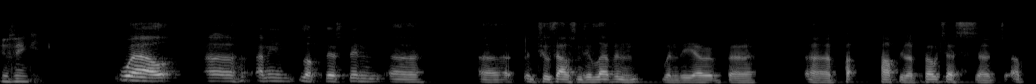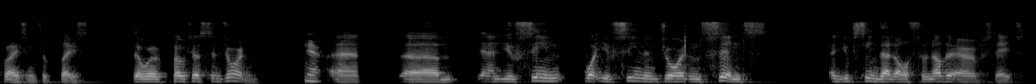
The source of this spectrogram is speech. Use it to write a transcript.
Do you think? Well, uh, I mean, look, there's been uh, uh, in 2011 when the Arab uh, uh, popular protests uh, uprising took place, there were protests in Jordan. Yeah. And um, and you've seen what you've seen in Jordan since, and you've seen that also in other Arab states.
